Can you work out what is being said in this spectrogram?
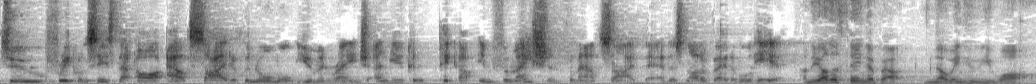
to frequencies that are outside of the normal human range, and you can pick up information from outside there that's not available here. And the other thing about knowing who you are,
